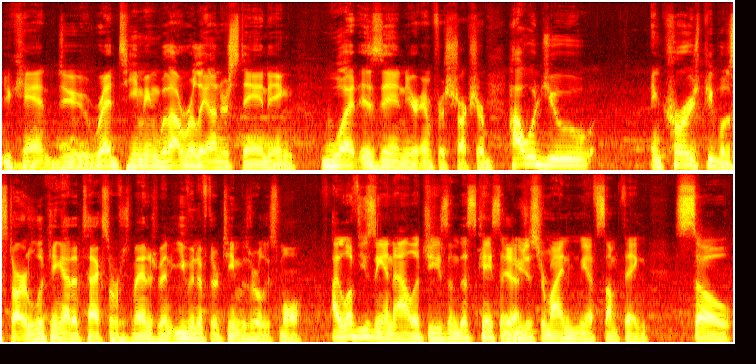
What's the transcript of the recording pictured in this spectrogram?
you can't do red teaming without really understanding what is in your infrastructure. How would you encourage people to start looking at attack surface management, even if their team is really small? I love using analogies in this case, and Yeah. you just reminded me of something. So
